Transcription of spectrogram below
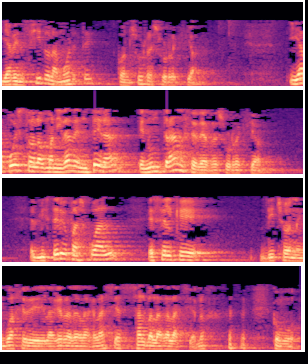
y ha vencido la muerte con su resurrección. Y ha puesto a la humanidad entera en un trance de resurrección. El misterio pascual es el que, dicho en lenguaje de la guerra de las galaxias, salva la galaxia, ¿no? Como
